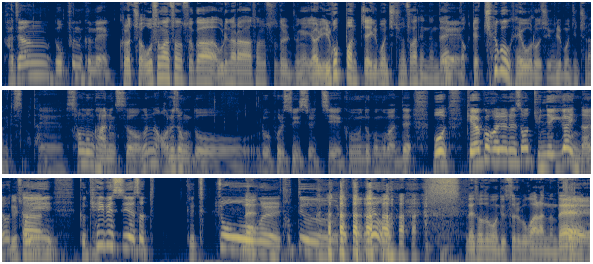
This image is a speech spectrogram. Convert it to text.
가장 높은 금액. 그렇죠. 오승환 선수가 우리나라 선수들 중에 17번째 일본 진출 선수가 됐는데 네. 역대 최고 대우로 지금 일본 진출하게 됐습니다. 예, 성공 가능성은 어느 정도로 볼 수 있을지 그 부분도 궁금한데 뭐 계약과 관련해서 뒷얘기가 있나요? 일단- 저희 그 KBS에서 그 특종을 터뜨렸잖아요. 네, 저도 뭐 뉴스를 보고 알았는데 네.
